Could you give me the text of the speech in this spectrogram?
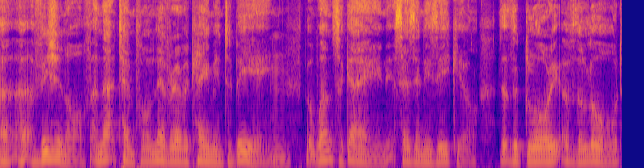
a, a, vision of, and that temple never ever came into being. Mm. But once again, it says in Ezekiel that the glory of the Lord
